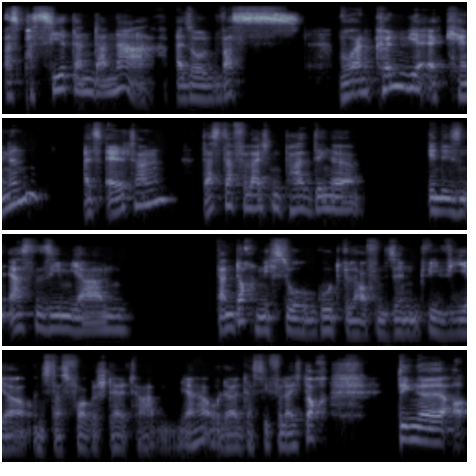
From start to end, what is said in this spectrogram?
was passiert dann danach? Also was, woran können wir erkennen als Eltern, dass da vielleicht ein paar Dinge in diesen ersten sieben Jahren dann doch nicht so gut gelaufen sind, wie wir uns das vorgestellt haben, ja, oder dass sie vielleicht doch Dinge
